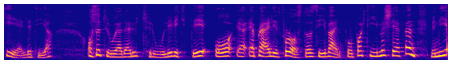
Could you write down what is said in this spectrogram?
hele tida. Og så tror jeg det er utrolig viktig, og jeg, pleier litt flåsete å si være på parti med sjefen, men i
